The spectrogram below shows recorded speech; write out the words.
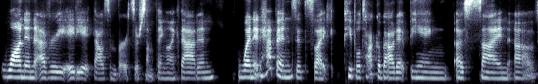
one in every 88,000 births or something like that. And when it happens, it's like people talk about it being a sign of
